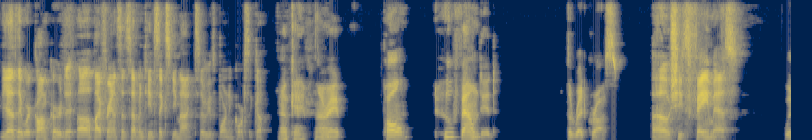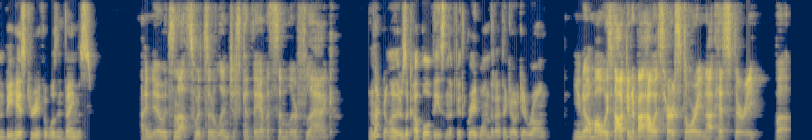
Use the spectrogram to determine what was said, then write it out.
Yeah, they were conquered uh by France in 1769, so he was born in Corsica. Okay, all right. Paul, who founded the Red Cross? Oh, she's famous. Wouldn't be history if it wasn't famous. I know it's not Switzerland just because they have a similar flag. I'm not gonna lie. There's a couple of these in the fifth grade one that I think I would get wrong. You know, I'm always talking about how it's her story, not history, but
